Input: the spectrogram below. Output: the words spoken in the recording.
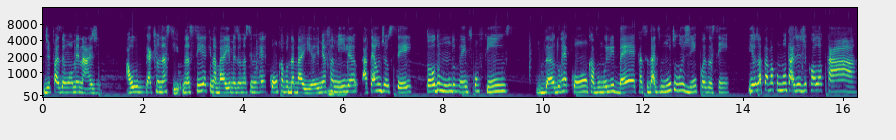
de fazer uma homenagem ao lugar que eu nasci. Nasci aqui na Bahia, mas eu nasci no recôncavo da Bahia. E minha uhum. família, até onde eu sei, todo mundo vem dos confins da, do recôncavo, Muribeca, cidades muito longínquas, assim. E eu já estava com vontade de colocar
